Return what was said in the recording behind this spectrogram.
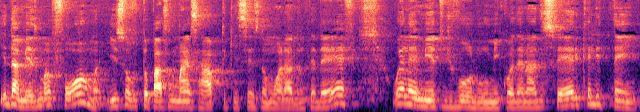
E da mesma forma, isso eu estou passando mais rápido que vocês dão uma olhada no PDF, o elemento de volume em coordenada esférica, ele tem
